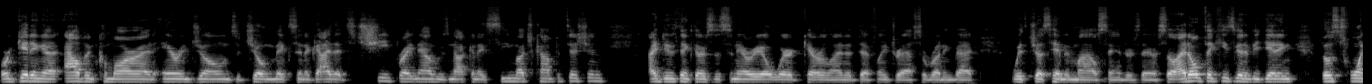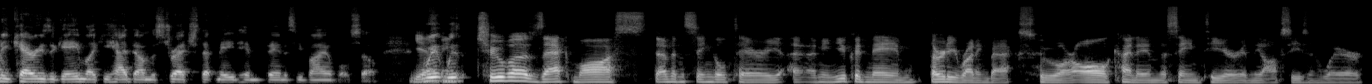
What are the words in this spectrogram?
or getting a Alvin Kamara and Aaron Jones a Joe Mixon a guy that's cheap right now who's not going to see much competition. I do think there's a scenario where Carolina definitely drafts a running back with just him and Miles Sanders there. So I don't think he's going to be getting those 20 carries a game like he had down the stretch that made him fantasy viable. So yeah, I mean, Chuba, Zach Moss, Devin Singletary. I, I mean, you could name 30 running backs who are all kind of in the same tier in the offseason where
